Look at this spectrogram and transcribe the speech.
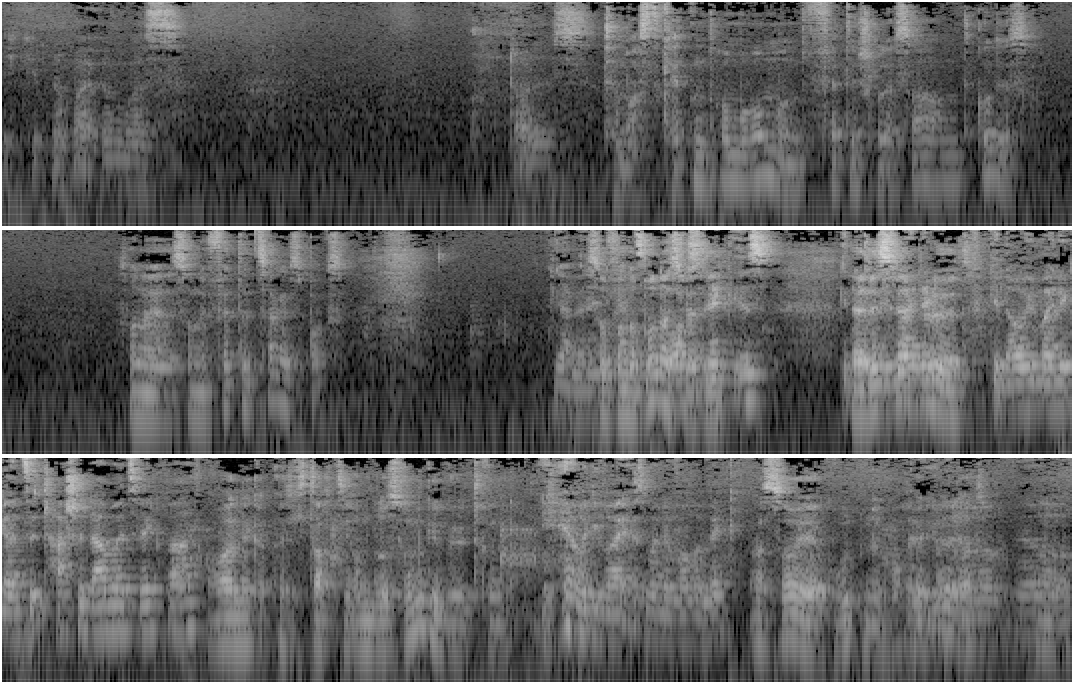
ich gebe nochmal irgendwas Tolles. Da machst Ketten drumherum und fette Schlösser und gut ist. So eine, so eine fette Tagesbox. Ja, wenn So von der Bundeswehr, Box weg ist. Ja, das wie wär meine- blöd. Genau wie meine ganze Tasche damals weg war. Aber eine, ich dachte, die haben bloß rumgewühlt drin. Ja, aber die war erstmal eine Woche weg. Ach so, ja gut, eine Woche. Über eine Gott. Woche. Ja, Ja. Woche.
